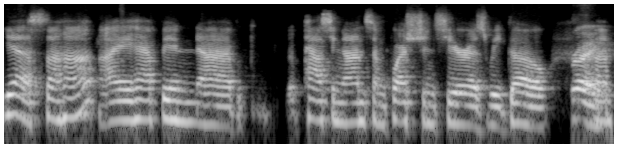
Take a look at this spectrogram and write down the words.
Yes, uh-huh. I have been uh, passing on some questions here as we go. Right, um, right.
